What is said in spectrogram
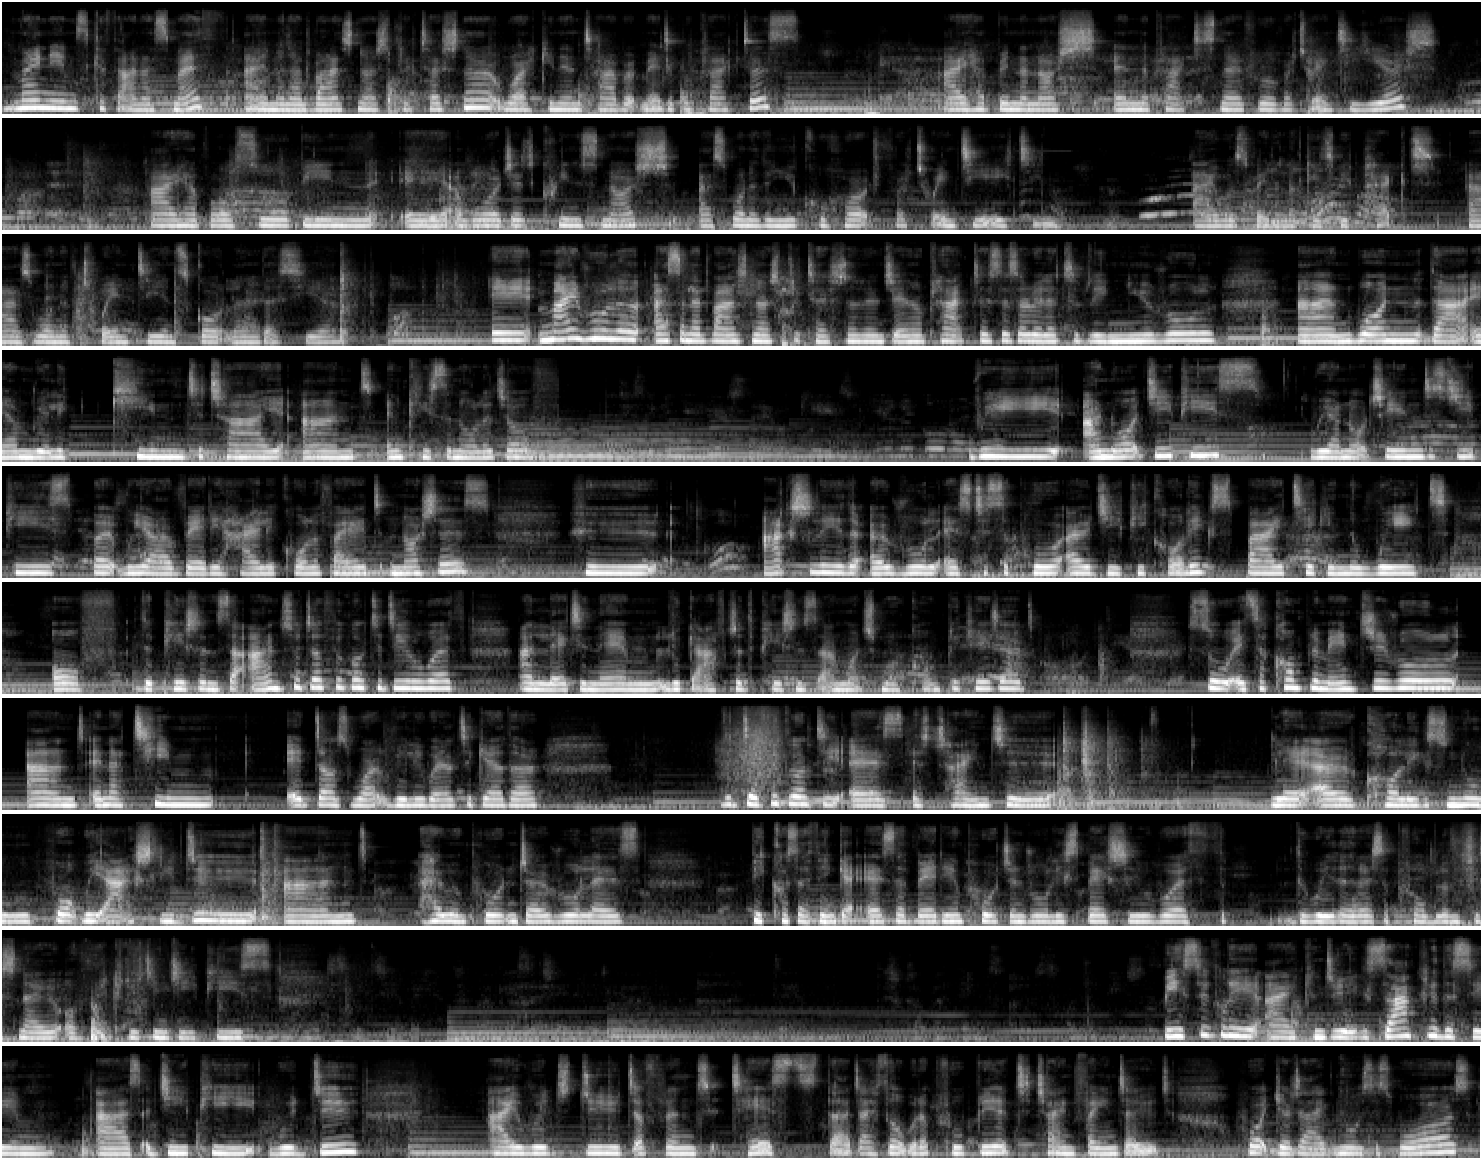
My name is Cathana Smith. I'm an advanced nurse practitioner working in Tarbert Medical Practice. I have been a nurse in the practice now for over 20 years. I have also been uh, awarded Queen's Nurse as one of the new cohort for 2018. I was very lucky to be picked as one of 20 in Scotland this year. Uh, my role as an advanced nurse practitioner in general practice is a relatively new role and one that I am really keen to try and increase the knowledge of. We are not GPs, we are not trained as GPs, but we are very highly qualified nurses who actually the, our role is to support our GP colleagues by taking the weight of the patients that aren't so difficult to deal with and letting them look after the patients that are much more complicated. So it's a complementary role, and in a team, it does work really well together. The difficulty is is trying to let our colleagues know what we actually do and how important our role is because I think it is a very important role, especially with the way that there is a problem just now of recruiting GPs Basically, I can do exactly the same as a GP would do. I would do different tests that I thought were appropriate to try and find out what your diagnosis was.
